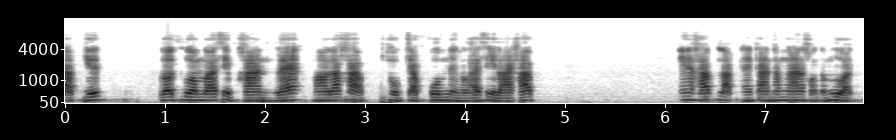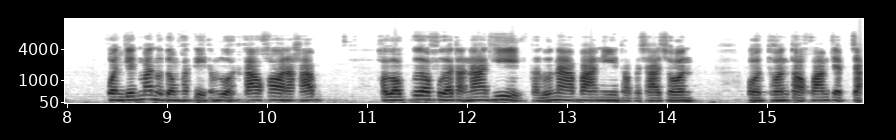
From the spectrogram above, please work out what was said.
จับยึดรถรวม110คัน และเมาแล้วขับ ถูกจับกลุ่ม104รายครับ นี่นะครับ หลักในการทำงานของตำรวจ ควรยึดมั่นอุดมคติตำรวจ 9 ข้อนะครับเคารพเอื้อเฟื้อต่อหน้าที่ กรุณาปราณีต่อประชาชน อดทนต่อความเจ็บใจ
